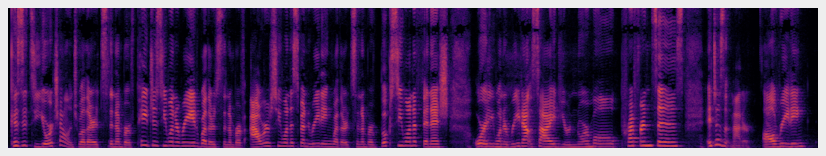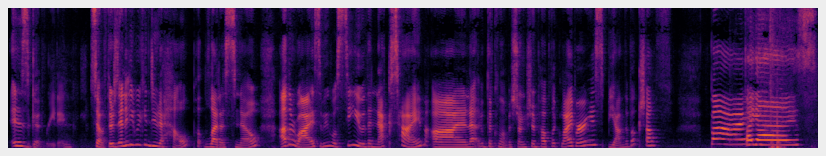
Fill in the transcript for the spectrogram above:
Because it's your challenge, whether it's the number of pages you want to read, whether it's the number of hours you want to spend reading, whether it's the number of books you want to finish, or you want to read outside your normal preferences. It doesn't matter. All reading is good reading. So, if there's anything we can do to help, let us know. Otherwise, we will see you the next time on the Columbus Junction Public Library's Beyond the Bookshelf. Bye. Bye, guys.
